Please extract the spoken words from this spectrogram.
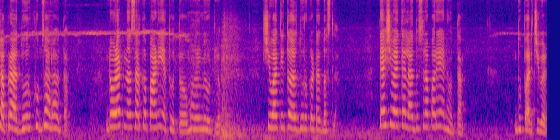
छपरात धूर खूप झाला होता. डोळ्यात सारखं पाणी येत होतं म्हणून मी उठलो. शिवा तिथंच धुरकटत बसला. त्याशिवाय त्याला दुसरा पर्याय नव्हता. दुपारची वेळ.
